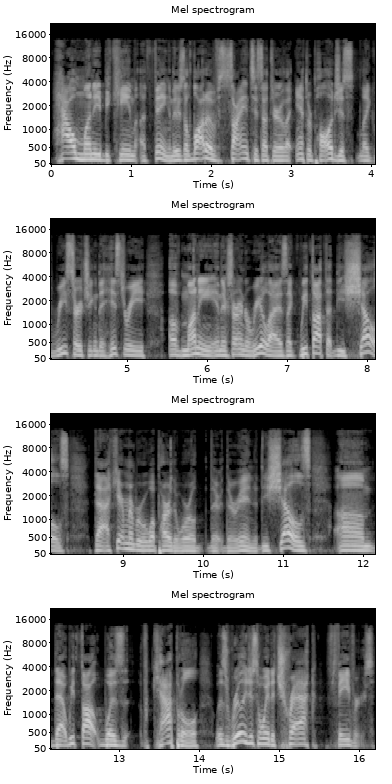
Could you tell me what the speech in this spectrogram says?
how money became a thing. There's a lot of scientists out there, like anthropologists, like researching the history of money, and they're starting to realize, like, we thought that these shells that I can't remember what part of the world they're, they're in, these shells um, that we thought was capital was really just a way to track favors.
